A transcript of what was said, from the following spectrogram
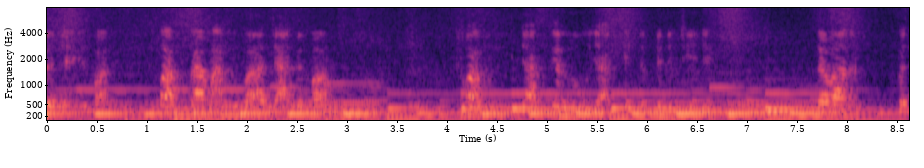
อเนี่ยเห็นบ่ความปรามาสครูบาอาจารย์เป็นบ่อืมความอยากเรียนรู้อยากเห็นจังเป็นจังซี่เด้แต่ว่าเพิ่น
